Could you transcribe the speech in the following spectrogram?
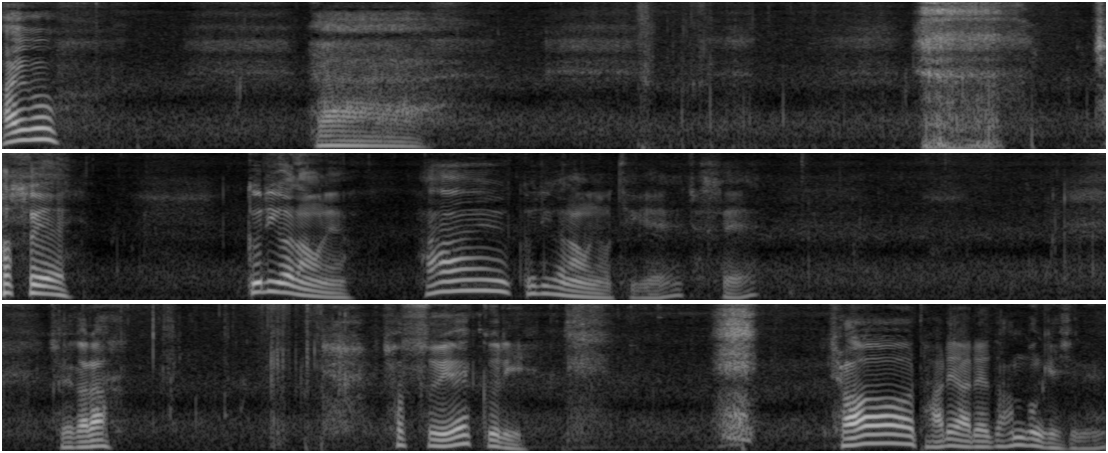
아이고 야. 첫 수에 끄리가 나오네요. 아유, 끄리가 나오네, 어떻게, 첫 수에. 잘 가라. 첫 수에 끄리. 저 다리 아래도 한 분 계시네.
